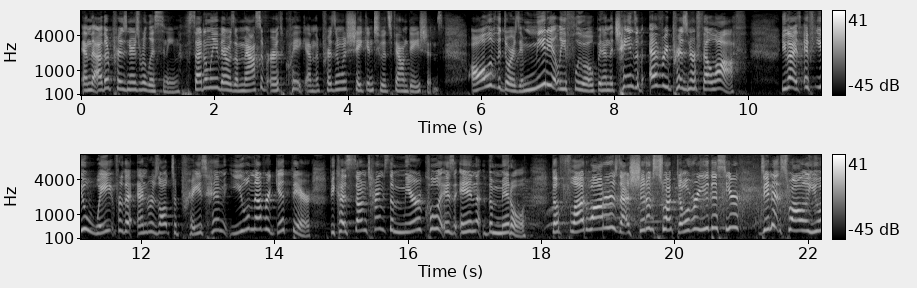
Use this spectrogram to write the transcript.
and the other prisoners were listening. Suddenly, there was a massive earthquake, and the prison was shaken to its foundations. All of the doors immediately flew open, and the chains of every prisoner fell off. You guys, if you wait for the end result to praise Him, you will never get there because sometimes the miracle is in the middle. The floodwaters that should have swept over you this year didn't swallow you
